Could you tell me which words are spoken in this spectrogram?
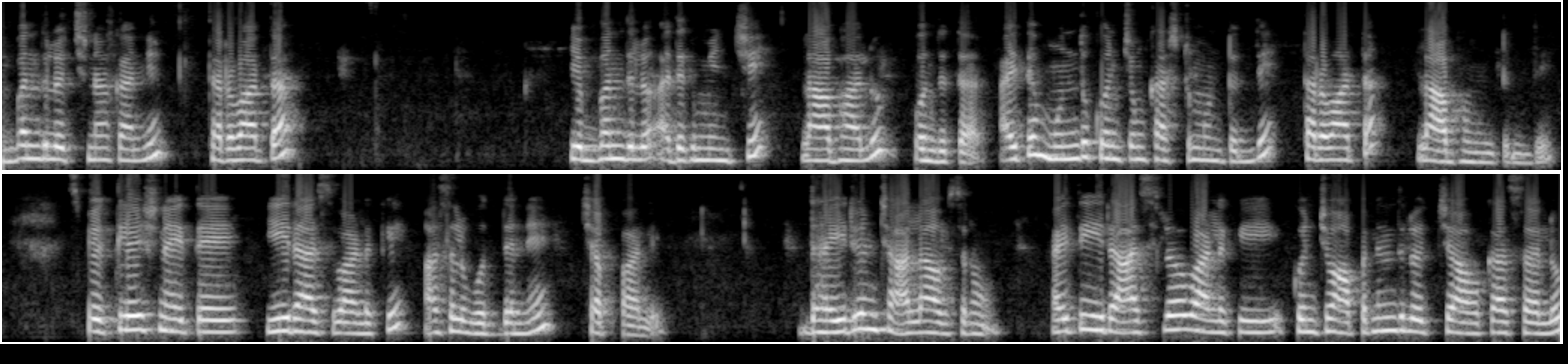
ఇబ్బందులు వచ్చినా కానీ తర్వాత ఇబ్బందులు అధిగమించి లాభాలు పొందుతారు. అయితే ముందు కొంచెం కష్టం ఉంటుంది తర్వాత లాభం ఉంటుంది. స్పెక్యులేషన్ అయితే ఈ రాశి వాళ్ళకి అసలు వద్దనే చెప్పాలి. ధైర్యం చాలా అవసరం. అయితే ఈ రాశిలో వాళ్ళకి కొంచెం అపనిందులు వచ్చే అవకాశాలు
